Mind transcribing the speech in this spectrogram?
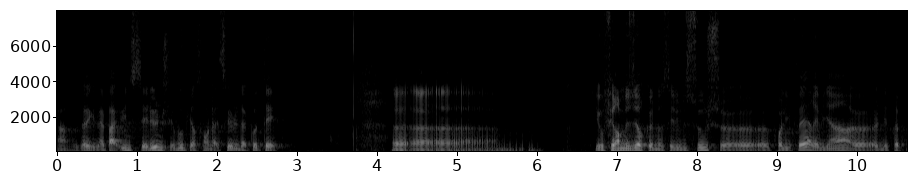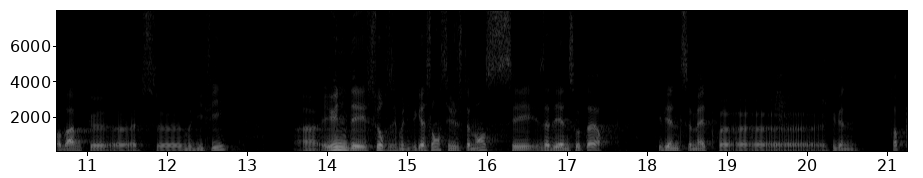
Hein. Vous savez qu'il n'y a pas une cellule chez vous qui ressemble à la cellule d'à côté. Et au fur et à mesure que nos cellules souches prolifèrent, eh bien, il est très probable qu'elles se modifient. et une des sources de ces modifications, c'est justement ces ADN sauteurs qui viennent se mettre, qui viennent, hop,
